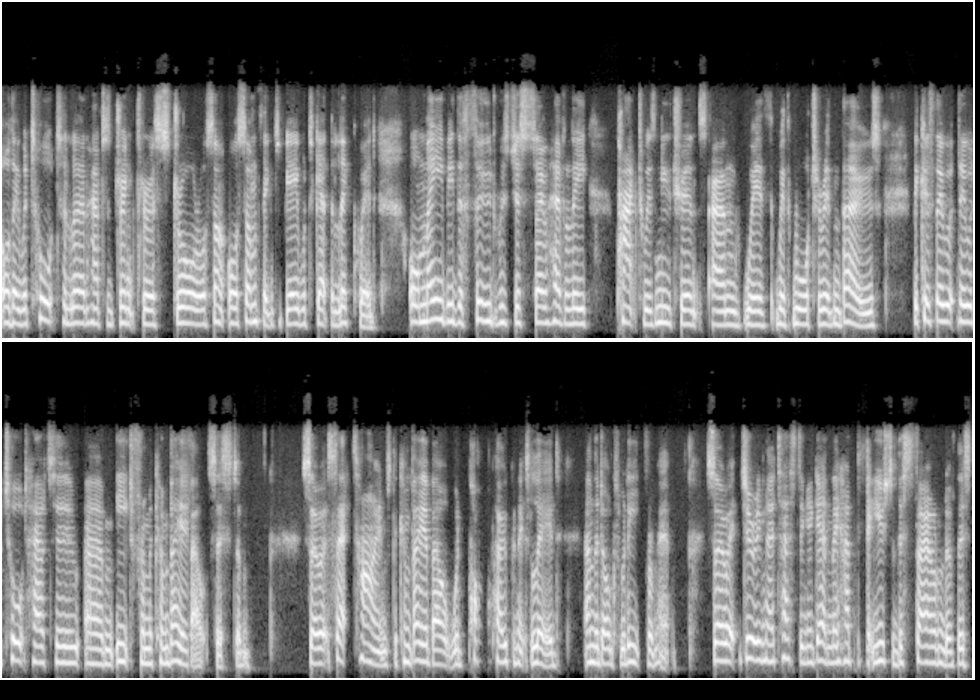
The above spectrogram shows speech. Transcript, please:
or they were taught to learn how to drink through a straw or some or something to be able to get the liquid, or maybe the food was just so heavily packed with nutrients and with with water in those, because they were they were taught how to um, eat from a conveyor belt system. So at set times, the conveyor belt would pop open its lid and the dogs would eat from it. So it, during their testing, again, they had to get used to the sound of this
